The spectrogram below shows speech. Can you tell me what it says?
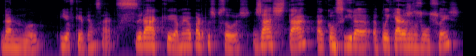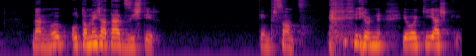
de ano novo. E eu fiquei a pensar, será que a maior parte das pessoas já está a conseguir a, aplicar as resoluções de ano novo ou também já está a desistir? Que é interessante. eu, eu aqui acho que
